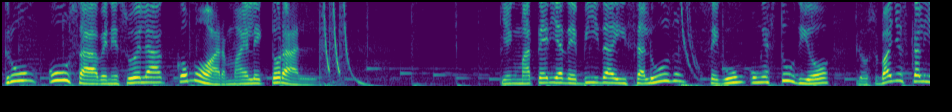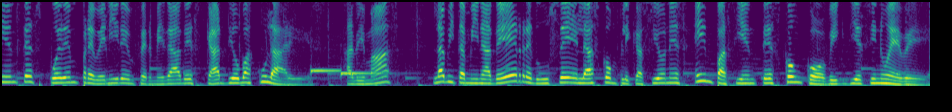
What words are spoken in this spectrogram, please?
Trump usa a Venezuela como arma electoral. Y en materia de vida y salud, según un estudio, los baños calientes pueden prevenir enfermedades cardiovasculares. Además, la vitamina D reduce las complicaciones en pacientes con COVID-19.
